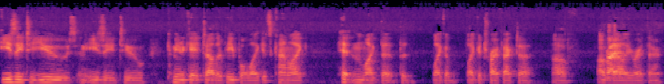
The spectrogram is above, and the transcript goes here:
easy to use and easy to communicate to other people. Like it's kind of like hitting like the, the like a like a trifecta of of right. value right there.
